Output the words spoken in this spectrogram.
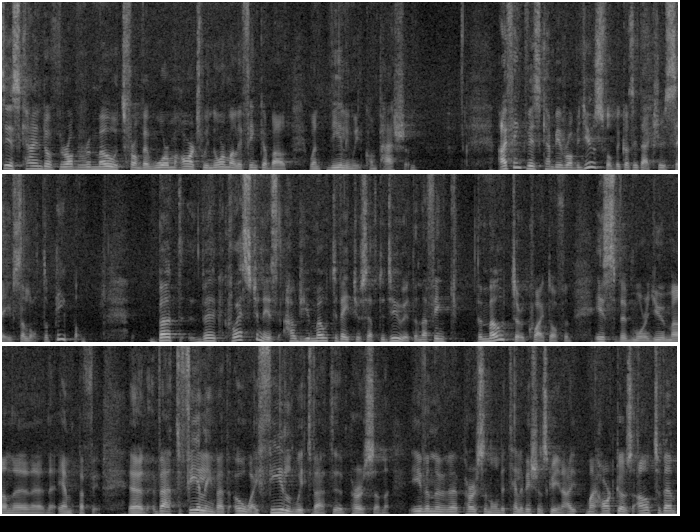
is kind of rather remote from the warm heart we normally think about when dealing with compassion. I think this can be rather useful because it actually saves a lot of people. But the question is, how do you motivate yourself to do it? And I think the motor quite often is the more human uh, empathy. Uh, that feeling that, oh, I feel with that uh, person, even the person on the television screen, I, my heart goes out to them,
